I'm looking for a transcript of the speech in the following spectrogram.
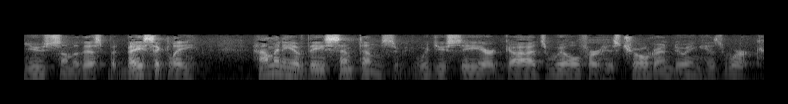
used some of this. But basically, how many of these symptoms would you see are God's will for His children doing His work?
